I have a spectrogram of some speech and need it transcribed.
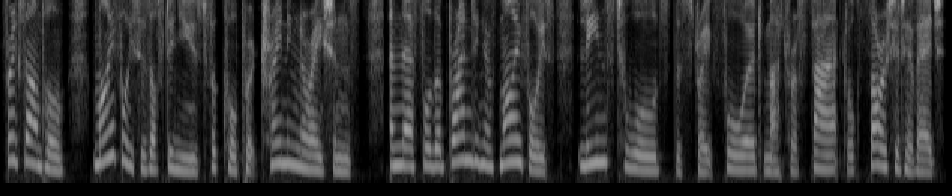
For example, my voice is often used for corporate training narrations, and therefore the branding of my voice leans towards the straightforward, matter of fact, authoritative edge.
